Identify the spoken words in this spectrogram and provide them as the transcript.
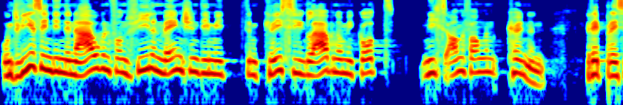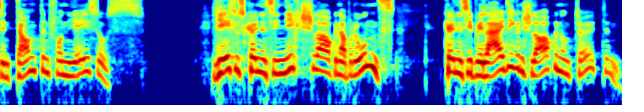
und wir sind in den Augen von vielen Menschen, die mit dem christlichen Glauben und mit Gott nichts anfangen können, Repräsentanten von Jesus. Jesus können sie nicht schlagen, aber uns können sie beleidigen, schlagen und töten.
